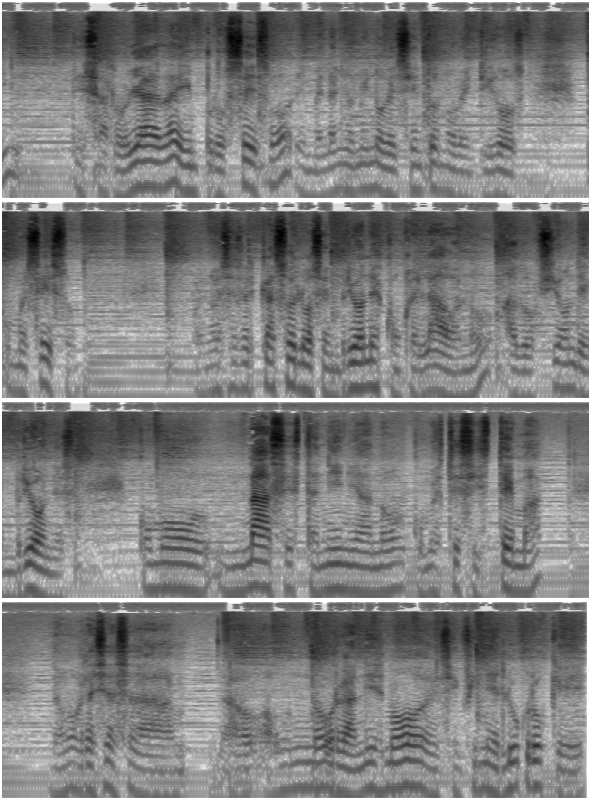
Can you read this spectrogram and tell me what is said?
y desarrollada en proceso en el año 1992. ¿Cómo es eso? Bueno, ese es el caso de los embriones congelados, ¿no? Adopción de embriones. Cómo nace esta niña, ¿no? Como este sistema, ¿no? Gracias a, un organismo sin fin de lucro que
